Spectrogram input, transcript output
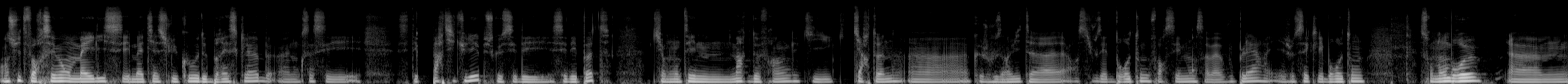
Ensuite, forcément, Maëlys et Mathias Luco de Brest Club. Euh, donc ça, c'était particulier puisque c'est des, des, potes qui ont monté une marque de fringues qui, cartonne, euh, que je vous invite à... Alors si vous êtes breton, forcément, ça va vous plaire. Et je sais que les bretons sont nombreux euh,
